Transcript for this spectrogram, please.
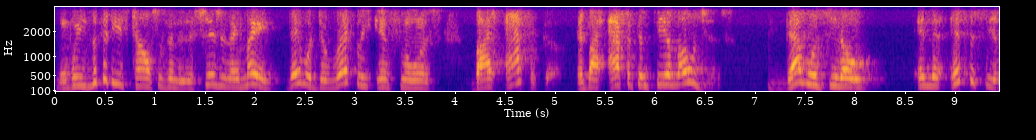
when we look at these councils and the decisions they made, they were directly influenced by Africa and by African theologians. That was, you know, in the infancy of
